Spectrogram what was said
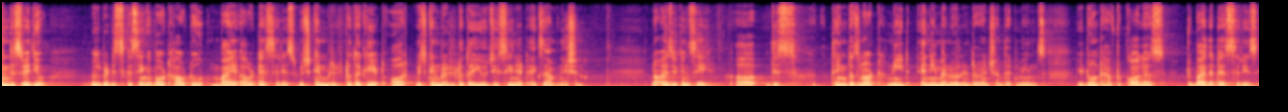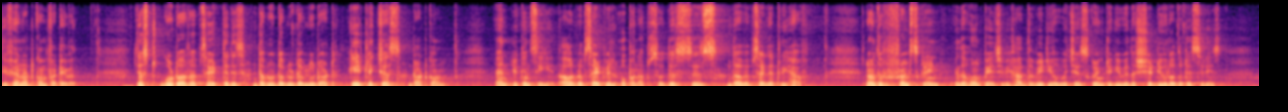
In this video, we'll be discussing about how to buy our test series which can be related to the GATE or which can be related to the UGC NET examination. Now as you can see, uh, this thing does not need any manual intervention. That means you don't have to call us to buy the test series if you're not comfortable. Just go to our website that is www.gatelectures.com and you can see our website will open up. So this is the website that we have. Now on the front screen in the home page we have the video which is going to give you the schedule of the test series.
